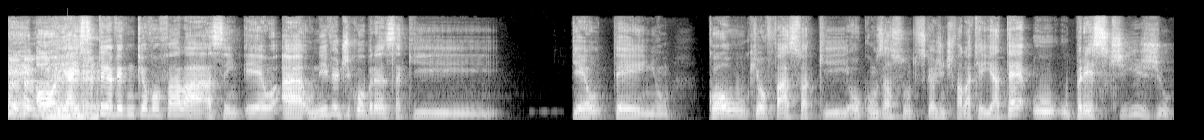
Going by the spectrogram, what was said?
é, ó, e aí isso tem a ver com o que eu vou falar. Assim, eu, a, o nível de cobrança que que eu tenho com o que eu faço aqui, ou com os assuntos que a gente fala aqui, e até o, o prestígio,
